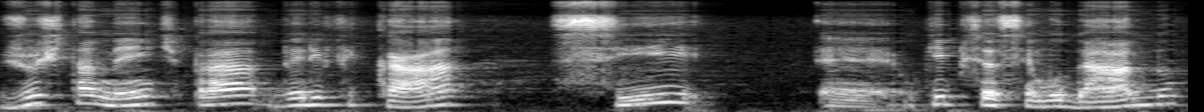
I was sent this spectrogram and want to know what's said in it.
justamente para verificar se é, o que precisa ser mudado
